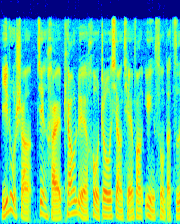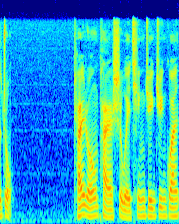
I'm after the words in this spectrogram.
一路上竟还飘掠后周向前方运送的辎重。柴荣派侍卫清军军官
